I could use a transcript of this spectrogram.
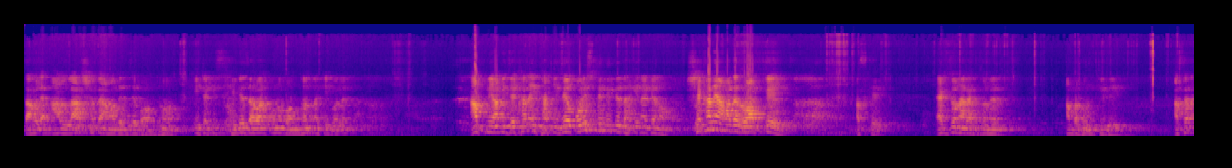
তাহলে আল্লাহর সাথে আমাদের যে বন্ধন, এটা কি ছিঁড়ে যাওয়ার কোনো বন্ধন নাকি বলেন? আপনি, আমি যেখানেই থাকি, যে পরিস্থিতিতে থাকি না কেন, সেখানে আমাদের রবকে আজকে একজন আর একজনের আমরা হুমকি দিই। আছে না?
